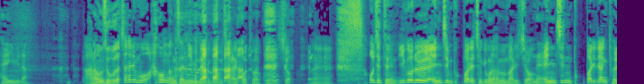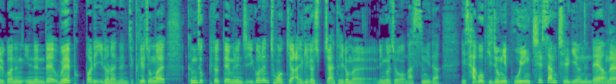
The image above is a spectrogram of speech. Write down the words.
다행입니다. 아나운서보다 차라리 뭐 학원 강사님이나 이런 거 하면 잘할 것 같고 말이죠. 네. 어쨌든 이거를 엔진 폭발에 적용을 하면 말이죠. 네. 엔진 폭발이란 결과는 있는데 왜 폭발이 일어났는지 그게 정말 금속 피로 때문인지 이거는 정확히 알기가 쉽지 않다 이런 말인 거죠. 맞습니다. 이 사고 기종이 보잉 737기였는데요. 네.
